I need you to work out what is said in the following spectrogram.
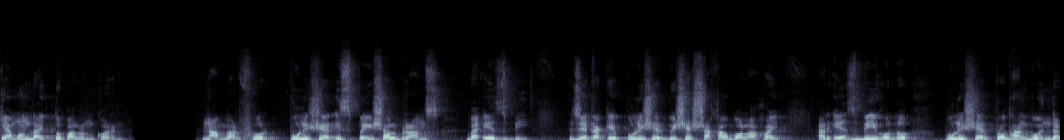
কেমন দায়িত্ব পালন করেন? নাম্বার ফোর, পুলিশের স্পেশাল ব্রাঞ্চ বা এসবি যেটাকে পুলিশের বিশেষ শাখাও বলা হয়, আর এসবি হল পুলিশের প্রধান গোয়েন্দা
